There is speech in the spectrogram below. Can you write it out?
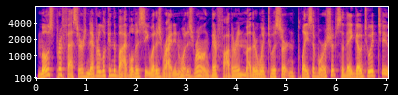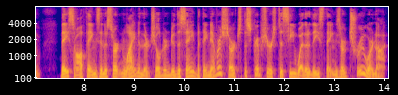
Most professors never look in the Bible to see what is right and what is wrong. Their father and mother went to a certain place of worship, so they go to it too. They saw things in a certain light and their children do the same, but they never search the scriptures to see whether these things are true or not.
